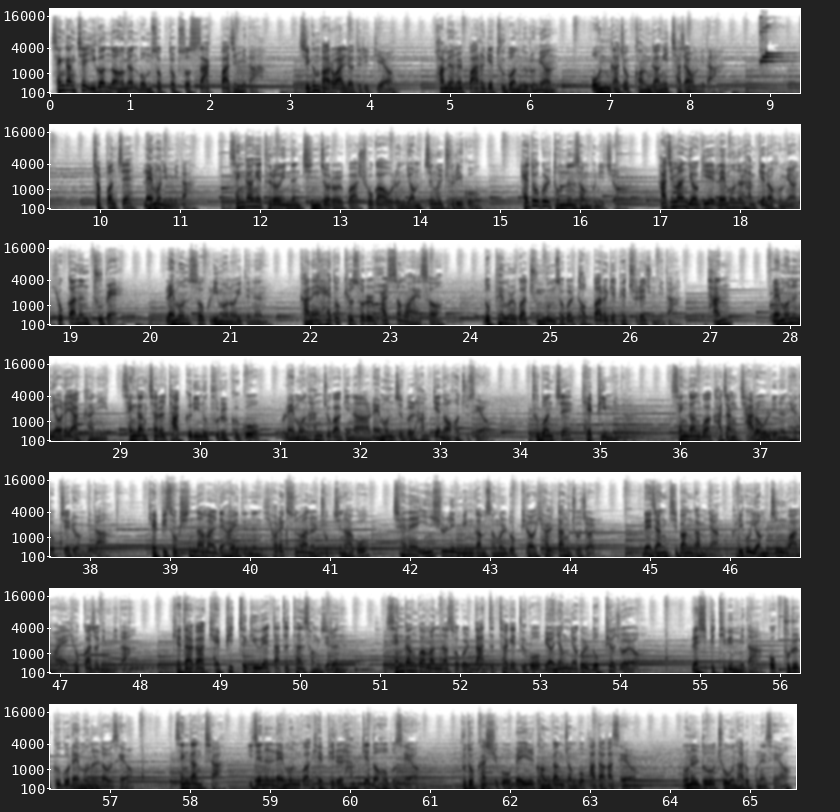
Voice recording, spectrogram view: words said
생강채 이것 넣으면 몸속 독소 싹 빠집니다. 지금 바로 알려드릴게요. 화면을 빠르게 두 번 누르면 온 가족 건강이 찾아옵니다. 첫 번째, 레몬입니다. 생강에 들어있는 진저롤과 쇼가올은 염증을 줄이고 해독을 돕는 성분이죠. 하지만 여기에 레몬을 함께 넣으면 효과는 두 배. 레몬 속 리모노이드는 간의 해독 효소를 활성화해서 노폐물과 중금속을 더 빠르게 배출해줍니다. 단, 레몬은 열에 약하니 생강차를 다 끓인 후 불을 끄고 레몬 한 조각이나 레몬즙을 함께 넣어주세요. 두 번째, 계피입니다. 생강과 가장 잘 어울리는 해독 재료입니다. 계피 속 신나말데하이드는 혈액순환을 촉진하고 체내 인슐린 민감성을 높여 혈당 조절, 내장 지방 감량, 그리고 염증 완화에 효과적입니다. 게다가 계피 특유의 따뜻한 성질은 생강과 만나 속을 따뜻하게 두고 면역력을 높여줘요. 레시피 팁입니다. 꼭 불을 끄고 레몬을 넣으세요. 생강차, 이제는 레몬과 계피를 함께 넣어보세요. 구독하시고 매일 건강 정보 받아가세요. 오늘도 좋은 하루 보내세요.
